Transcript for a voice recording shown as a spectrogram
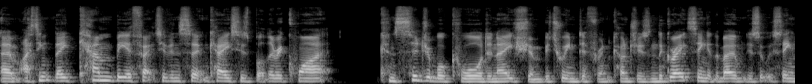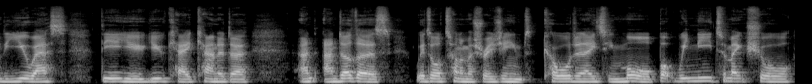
Um, I think they can be effective in certain cases, but they require considerable coordination between different countries. And the great thing at the moment is that we're seeing the US, the EU, UK, Canada, and, and others with autonomous regimes coordinating more. But we need to make sure,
